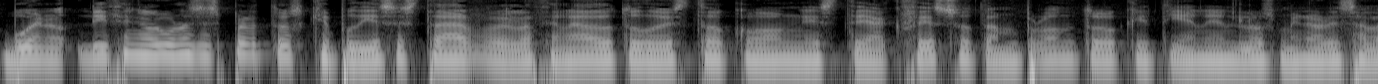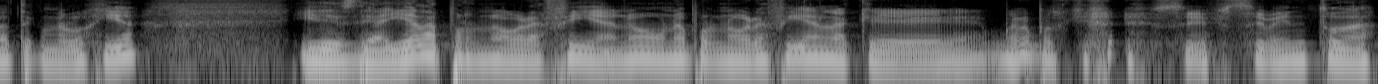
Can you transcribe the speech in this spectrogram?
Bueno, dicen algunos expertos que pudiese estar relacionado todo esto con este acceso tan pronto que tienen los menores a la tecnología y desde ahí a la pornografía, ¿no? Una pornografía en la que, bueno, pues que se, se ven toda,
